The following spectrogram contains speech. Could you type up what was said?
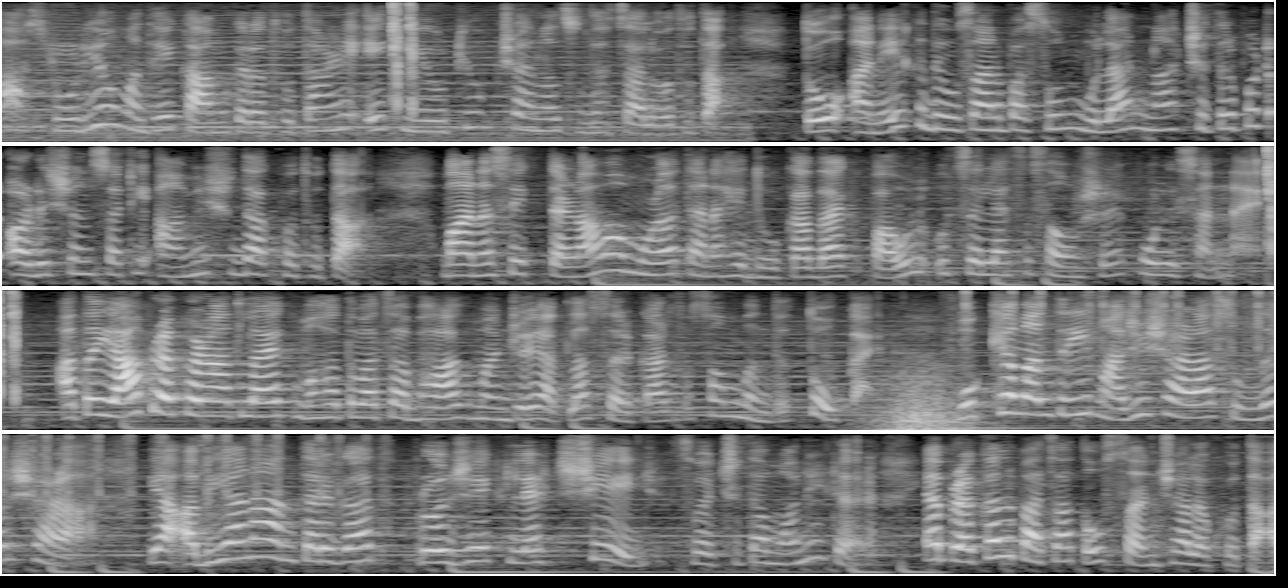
हा स्टुडिओमध्ये काम करत होता आणि एक यूट्यूब चॅनल सुद्धा चालवत होता. तो अनेक दिवसांपासून मुलांना चित्रपट ऑडिशनसाठी आमिष दाखवत होता. मानसिक तणावामुळे त्यानं हे धोकादायक पाऊल उचलल्याचा संशय पोलिसांना आहे. आता या प्रकरणातला एक महत्त्वाचा भाग म्हणजे यातला सरकारचा संबंध तो काय? मुख्यमंत्री माझी शाळा सुंदर शाळा या अभियानाअंतर्गत प्रोजेक्ट लेट चेंज स्वच्छता मॉनिटर या प्रकल्पाचा तो संचालक होता.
